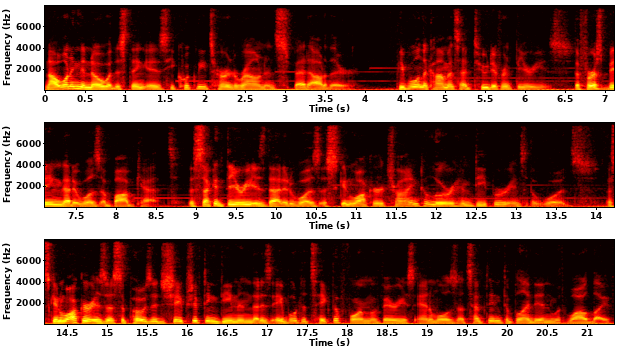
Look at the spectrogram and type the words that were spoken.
Not wanting to know what this thing is, he quickly turned around and sped out of there. People in the comments had two different theories. The first being that it was a bobcat. The second theory is that it was a skinwalker trying to lure him deeper into the woods. A skinwalker is a supposed shapeshifting demon that is able to take the form of various animals attempting to blend in with wildlife.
